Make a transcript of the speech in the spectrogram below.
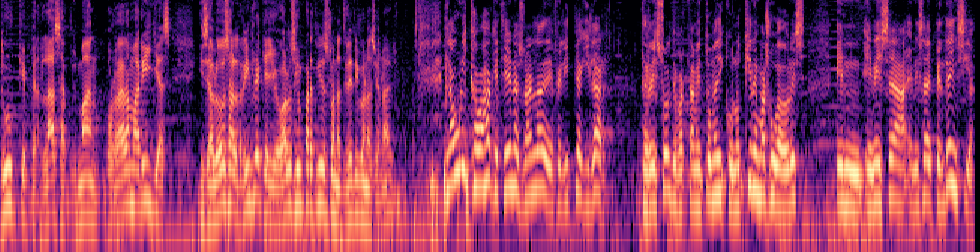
Duque, Perlaza, Guzmán, borrar amarillas y saludos al rifle que llegó a los 100 partidos con Atlético Nacional. La única baja que tiene Nacional es la de Felipe Aguilar. De resto, el departamento médico no tiene más jugadores en, en esa, en esa dependencia.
